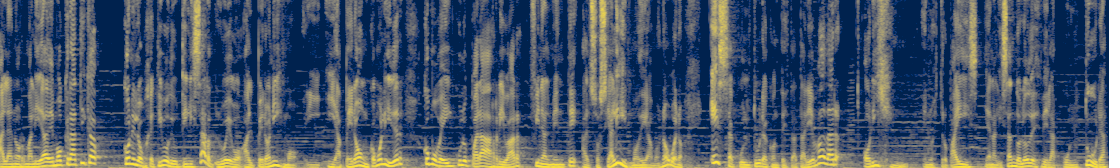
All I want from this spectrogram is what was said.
a la normalidad democrática, con el objetivo de utilizar luego al peronismo y, a Perón como líder como vehículo para arribar finalmente al socialismo, digamos, ¿no? Bueno, esa cultura contestataria va a dar origen en nuestro país y analizándolo desde la cultura,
